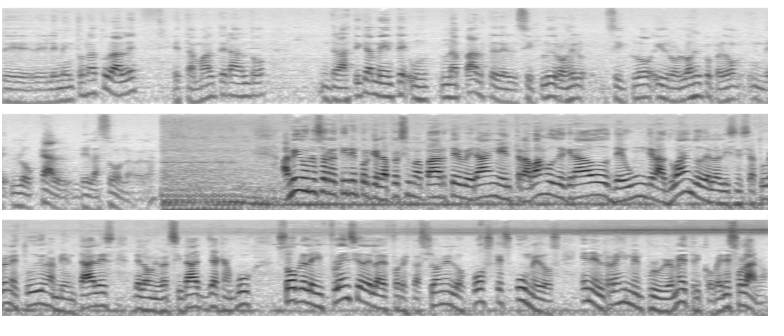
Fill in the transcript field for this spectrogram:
de, de elementos naturales, estamos alterando drásticamente una parte del ciclo, hidrológico, ciclo hidrológico perdón, local de la zona. ¿verdad? Amigos, no se retiren porque en la próxima parte verán el trabajo de grado de un graduando de la licenciatura en estudios ambientales de la Universidad Yacambú sobre la influencia de la deforestación en los bosques húmedos en el régimen pluviométrico venezolano.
